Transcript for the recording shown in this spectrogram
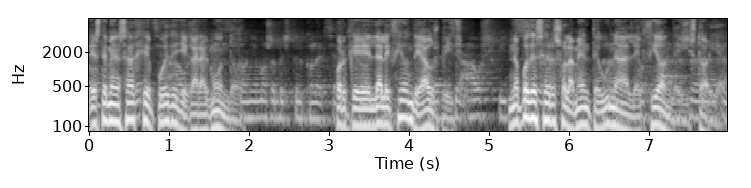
este mensaje puede llegar al mundo. Porque la lección de Auschwitz no puede ser solamente una lección de historia.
